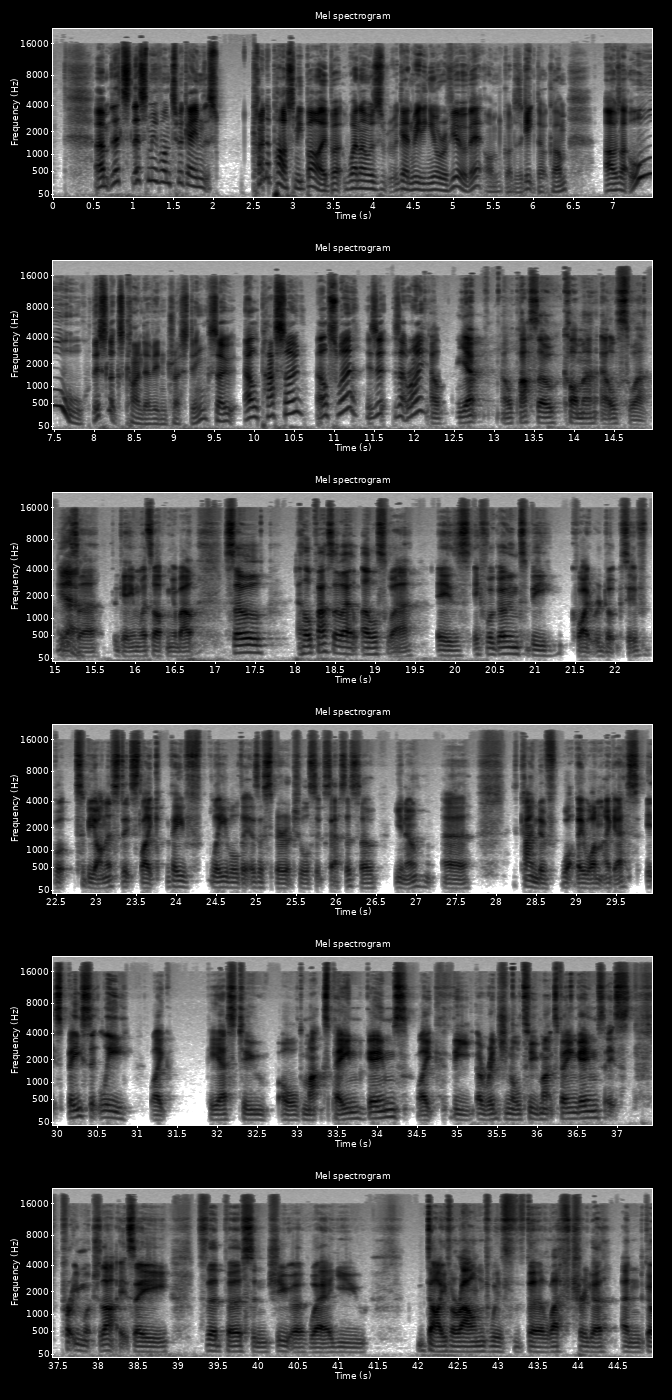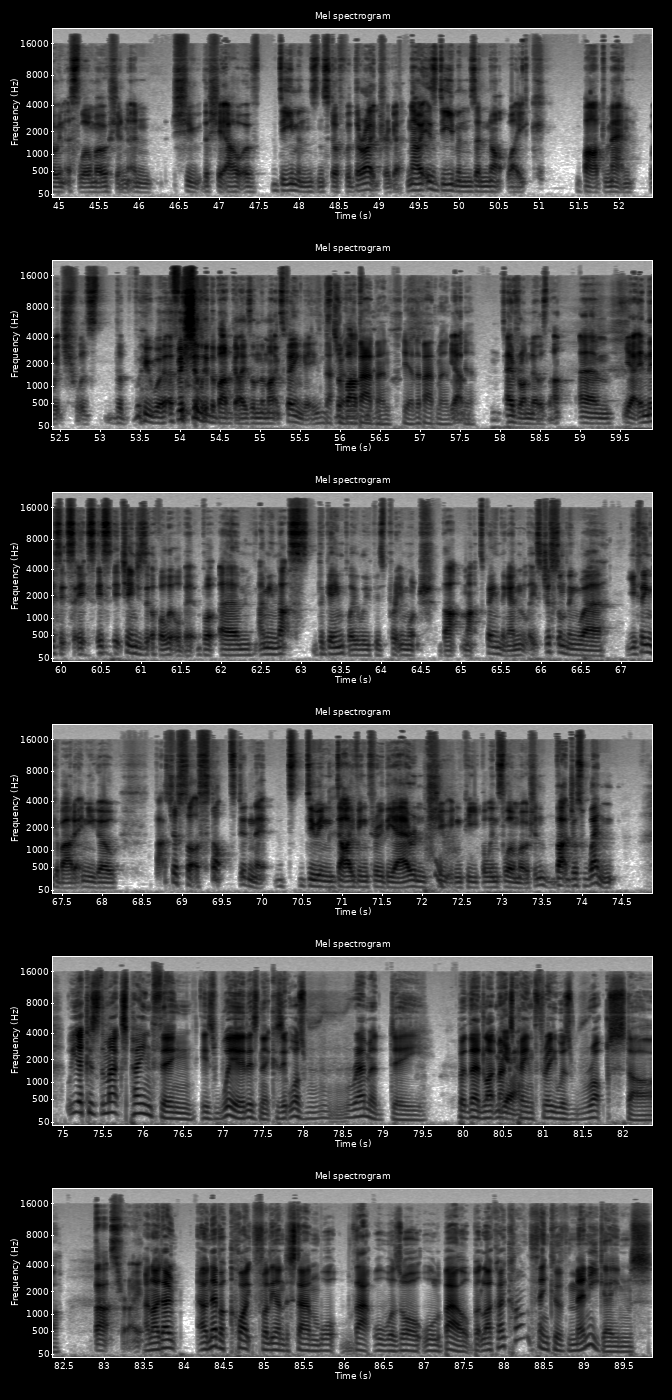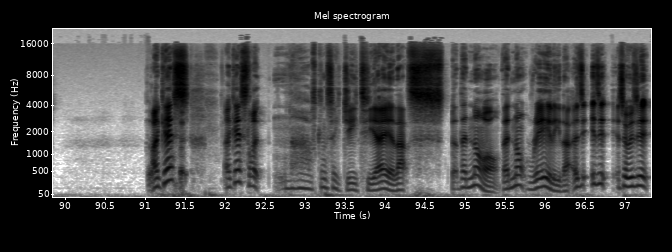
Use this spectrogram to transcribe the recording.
Um, let's let's move on to a game that's kind of passed me by. But when I was again reading your review of it on GodIsAGeek.com, I was like, "Ooh, this looks kind of interesting." So El Paso, elsewhere, is it? Is that right? El, yep, El Paso, comma elsewhere is Yeah. uh, the game we're talking about. So El Paso El- elsewhere is if we're going to be quite reductive, but to be honest, it's like they've labeled it as a spiritual successor. So you know, uh, it's kind of what they want, I guess. It's basically like PS2 old Max Payne games, like the original two Max Payne games. It's pretty much that. It's a third person shooter where you dive around with the left trigger and go into slow motion and shoot the shit out of demons and stuff with the right trigger. Now it is demons and not like bad men, which was the who were officially the bad guys on the Max Payne games. That's the right. the bad men. Yeah, the bad men. Yeah. yeah. everyone knows that. Um, yeah, in this, it's, it's it's it changes it up a little bit, but um, I mean that's the gameplay loop is pretty much that Max Payne thing, and it's just something where you think about it and you go, that's just sort of stopped, didn't it? Doing diving through the air and shooting people in slow motion, that just went. Well, yeah, because the Max Payne thing is weird, isn't it? Because it was Remedy, but then like Max Yeah. Payne Three was Rockstar, That's right. and I don't, I never quite fully understand what that all was all, all about. But like, I can't think of many games. But- I guess, I guess like no, I was gonna say GTA. That's, but they're not. They're not really that. Is it? Is it so? Is it?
